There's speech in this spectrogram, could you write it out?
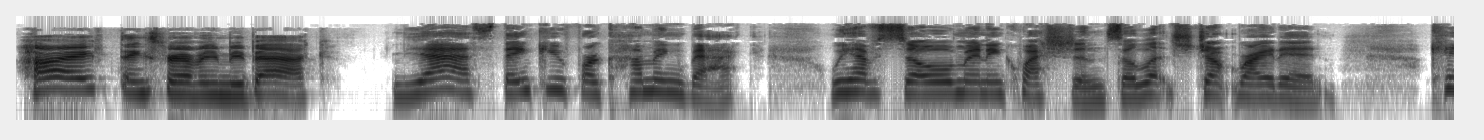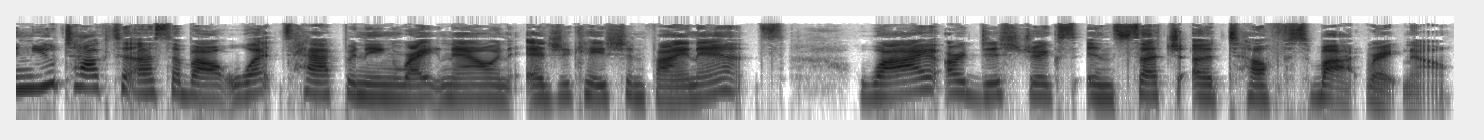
Hi, thanks for having me back. Yes, thank you for coming back. We have so many questions, so let's jump right in. Can you talk to us about what's happening right now in education finance? Why are districts in such a tough spot right now?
